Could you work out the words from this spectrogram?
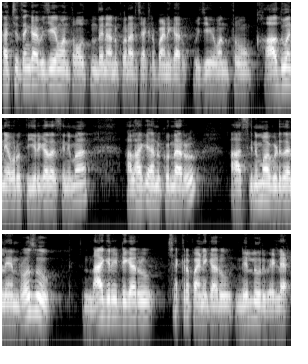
ఖచ్చితంగా విజయవంతం అవుతుందని అనుకున్నారు చక్రపాణి గారు. విజయవంతం కాదు అని ఎవరు తీరు కదా సినిమా? అలాగే అనుకున్నారు. ఆ సినిమా విడుదలైన రోజు నాగిరెడ్డి గారు చక్రపాణి గారు నెల్లూరు వెళ్ళారు.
